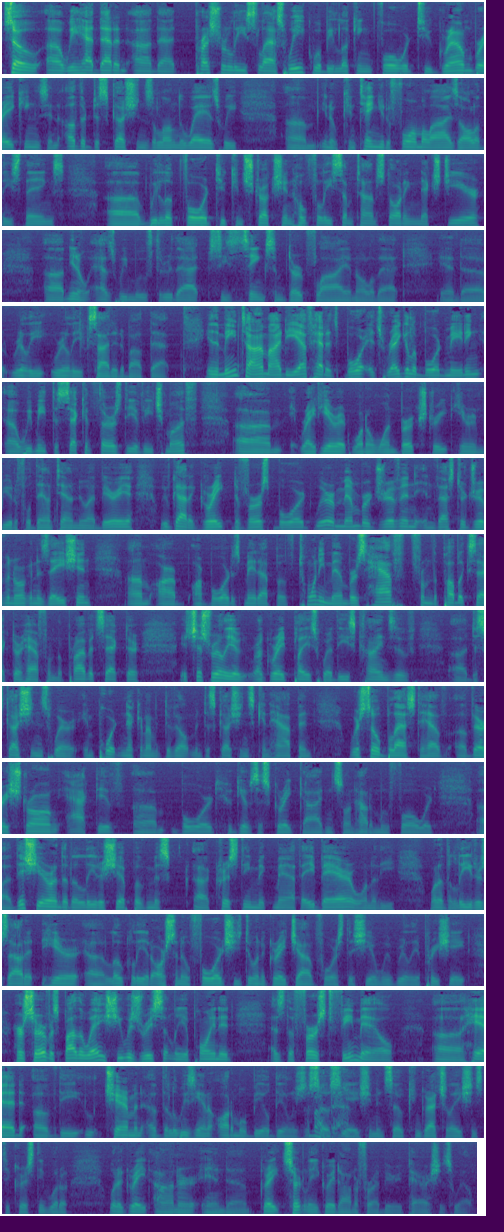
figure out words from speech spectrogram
So uh, we had that uh, that press release last week. We'll be looking forward to groundbreakings and other discussions along the way as we, um, you know, continue to formalize all of these things. Uh, we look forward to construction, hopefully sometime starting next year. Uh, you know, as we move through that, see, seeing some dirt fly and all of that and uh, really, really excited about that. In the meantime, IDF had its board, its regular board meeting. Uh, we meet the second Thursday of each month, um, right here at 101 Burke Street, here in beautiful downtown New Iberia. We've got a great, diverse board. We're a member-driven, investor-driven organization. Um, our our board is made up of 20 members, half from the public sector, half from the private sector. It's just really a, a great place where these kinds of uh, discussions where important economic development discussions can happen. We're so blessed to have a very strong, active um, board who gives us great guidance on how to move forward. Uh, this year, under the leadership of Miss uh, Christy McMath Abear, one of the one of the leaders out at here uh, locally at Arsenault Ford, she's doing a great job for us this year. and We really appreciate her service. By the way, she was recently appointed as the first female uh, head of the chairman of the Louisiana Automobile Dealers Association. And so, congratulations to Christy. What a what a great honor and uh, great, certainly a great honor for Iberia Parish as well.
